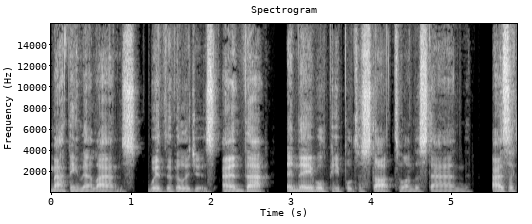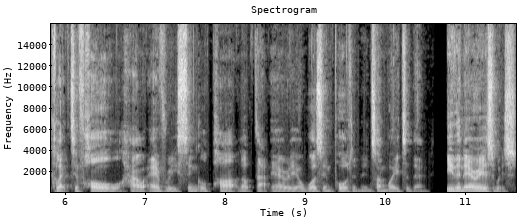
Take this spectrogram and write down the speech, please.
mapping their lands with the villages. And that enabled people to start to understand as a collective whole, how every single part of that area was important in some way to them. Even areas which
